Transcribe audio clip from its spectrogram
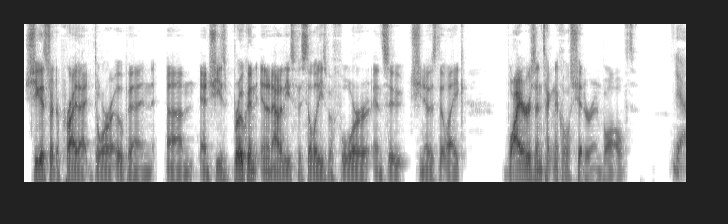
she can start to pry that door open um and she's broken in and out of these facilities before and so she knows that like wires and technical shit are involved Yeah.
